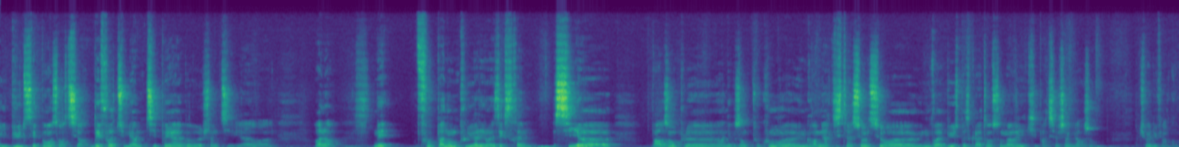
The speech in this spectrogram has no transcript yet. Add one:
et le but c'est pas en sortir. Des fois tu mets un petit P à gauche, un petit P à droite, voilà. Mais faut pas non plus aller dans les extrêmes. Si, euh, par exemple, euh, un exemple tout con, euh, une grand-mère qui stationne sur une voie bus parce qu'elle attend son mari qui est parti chercher de l'argent, tu vas lui faire quoi?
